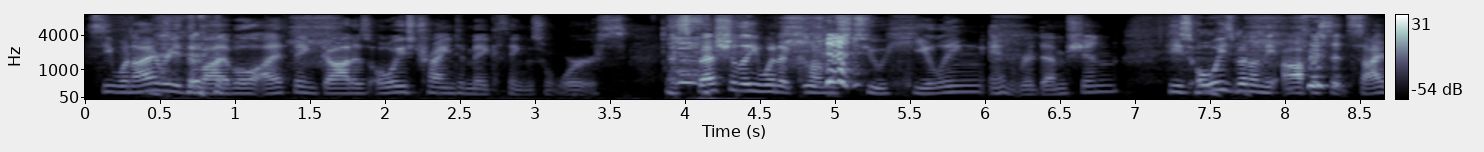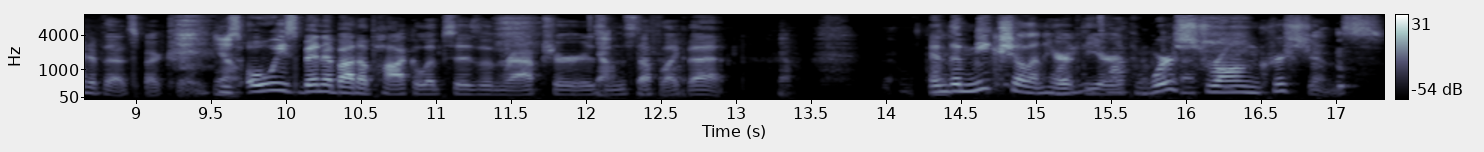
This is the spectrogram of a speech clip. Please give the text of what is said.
see when i read the bible i think god is always trying to make things worse especially when it comes to healing and redemption. He's always been on the opposite side of that spectrum. He's always been about apocalypses and raptures Yeah, and stuff like that. Yeah. and the meek shall inherit the earth. we're strong christians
